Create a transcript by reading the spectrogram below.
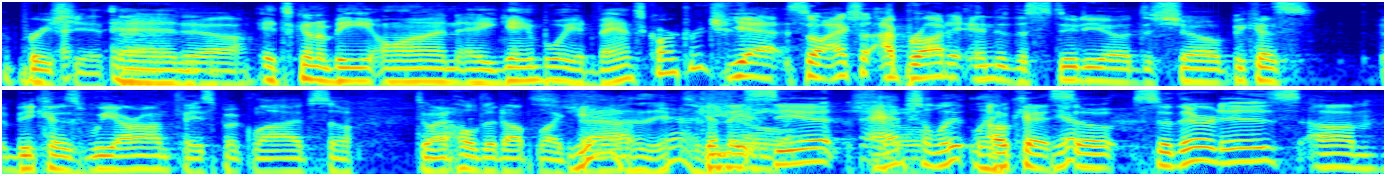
I Appreciate that. and yeah. it's going to be on a Game Boy Advance cartridge. Yeah, so actually I brought it into the studio to show because because we are on Facebook Live, so do I hold it up like Yeah, that? yeah. Can they see it? Absolutely. Okay, Yep. so so there it is. Um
